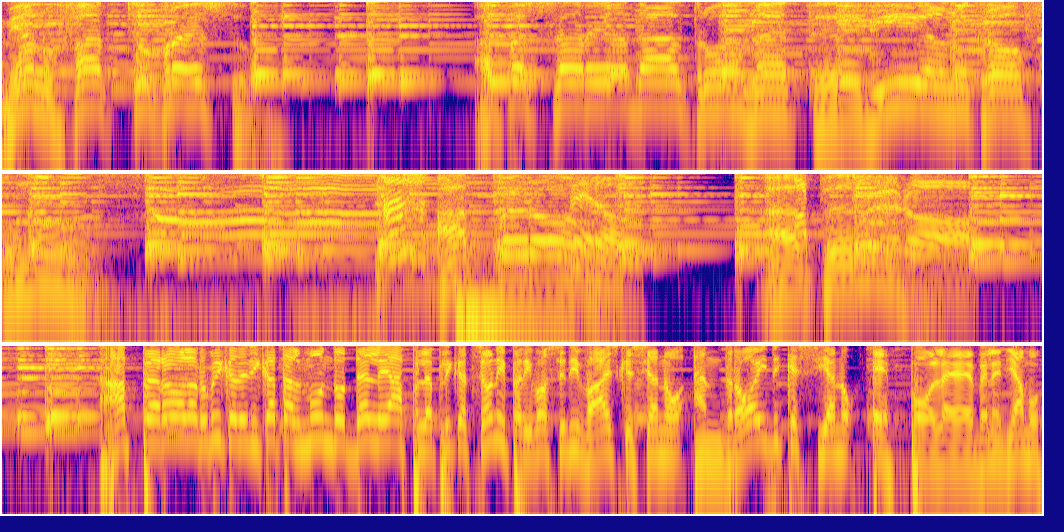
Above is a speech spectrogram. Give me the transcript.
Come hanno fatto presto a passare ad altro a mettere via il microfono. Ah però, ah però, Ah, però la rubrica dedicata al mondo delle app, le applicazioni per i vostri device che siano Android che siano Apple. Eh, Ve ne diamo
